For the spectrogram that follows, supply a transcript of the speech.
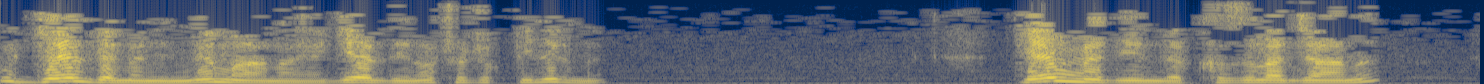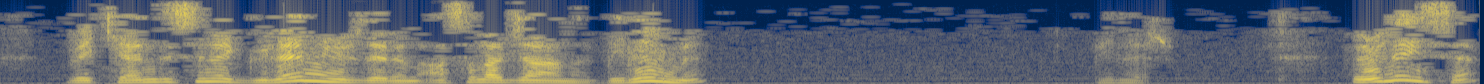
bu gel demenin ne manaya geldiğini o çocuk bilir mi? Gelmediğinde kızılacağını ve kendisine gülen yüzlerin asılacağını bilir mi? Bilir. Öyleyse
